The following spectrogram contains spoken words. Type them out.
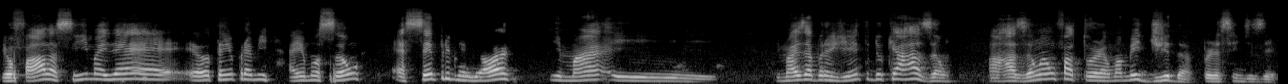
eu falo assim, mas é, eu tenho para mim, a emoção é sempre melhor e mais, e, e mais abrangente do que a razão. A razão é um fator, é uma medida, por assim dizer.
